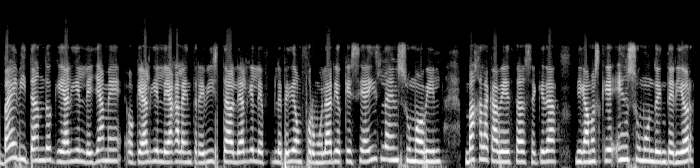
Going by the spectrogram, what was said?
va evitando que alguien le llame o que alguien le haga la entrevista o le alguien le, le pida un formulario, que se aísla en su móvil baja la cabeza, se queda, digamos que en su mundo interior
